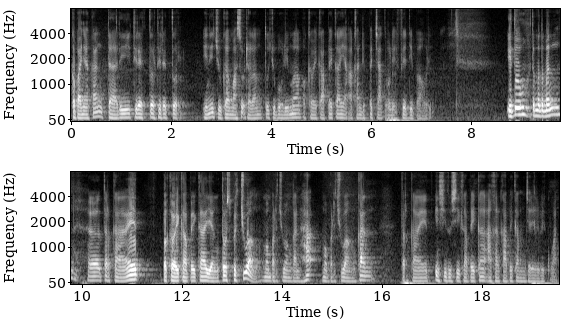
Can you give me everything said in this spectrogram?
kebanyakan dari direktur-direktur ini juga masuk dalam 75 pegawai KPK yang akan dipecat oleh Firly Bahuri. Itu teman-teman eh, terkait pegawai KPK yang terus berjuang memperjuangkan hak, memperjuangkan terkait institusi KPK agar KPK menjadi lebih kuat.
